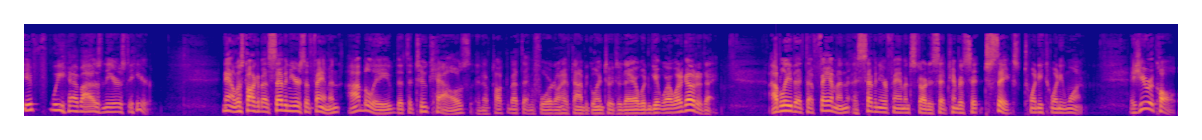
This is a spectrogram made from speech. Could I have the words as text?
if we have eyes and ears to hear. Now, let's talk about seven years of famine. I believe that the two cows, and I've talked about that before, I don't have time to go into it today. I wouldn't get where I want to go today. I believe that the famine, a seven year famine, started September 6, 2021. As you recall,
